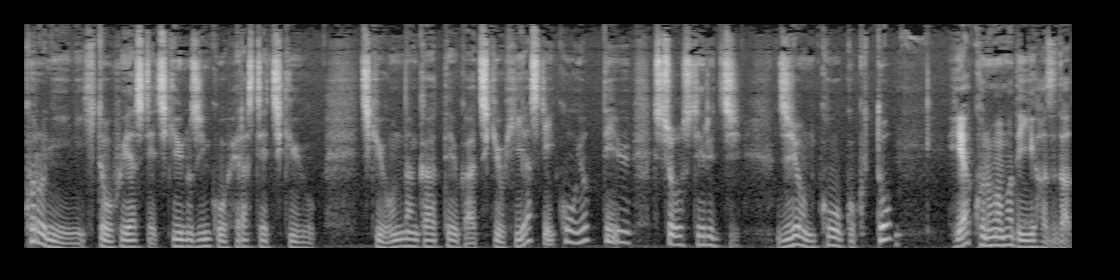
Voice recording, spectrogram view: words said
コロニーに人を増やして地球の人口を減らして地球を地球温暖化っていうか地球を冷やしていこうよっていう主張をしているジジオン公国といやこのままでいいはずだ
